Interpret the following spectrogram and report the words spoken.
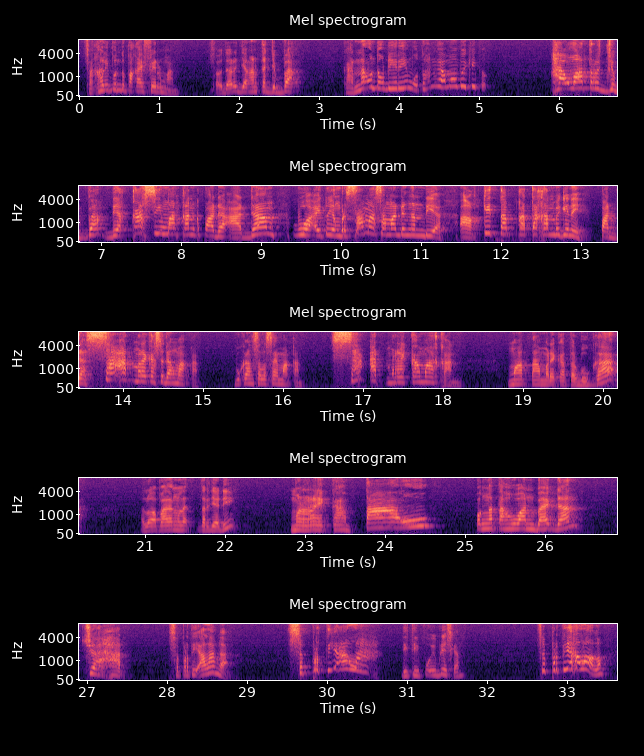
Sekalipun tuh pakai firman. Saudara jangan kejebak. Karena untuk dirimu, Tuhan gak mau begitu. Hawa terjebak, dia kasih makan kepada Adam, buah itu yang bersama-sama dengan dia. Alkitab katakan begini, pada saat mereka sedang makan, bukan selesai makan. Saat mereka makan, mata mereka terbuka, lalu apa yang terjadi? Mereka tahu pengetahuan baik dan jahat. Seperti Allah nggak? Seperti Allah. Ditipu iblis kan? Seperti Allah loh.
